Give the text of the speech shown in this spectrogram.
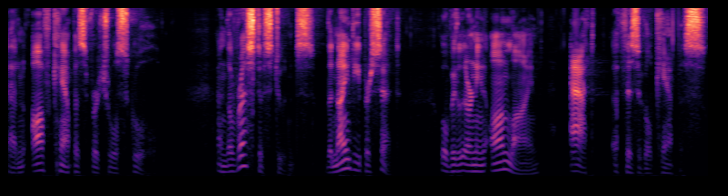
at an off-campus virtual school, and the rest of students, the 90%, will be learning online at a physical campus.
